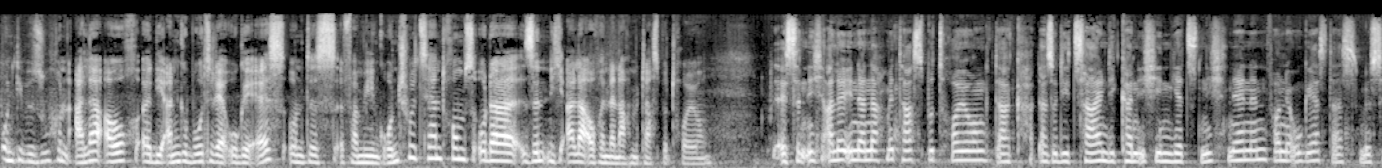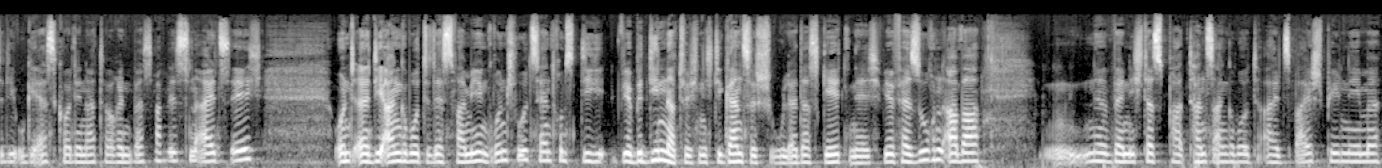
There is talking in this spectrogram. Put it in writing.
Und die besuchen alle auch äh, die Angebote der OGS und des Familiengrundschulzentrums oder sind nicht alle auch in der Nachmittagsbetreuung? Es sind nicht alle in der Nachmittagsbetreuung. Da, also die Zahlen, die kann ich Ihnen jetzt nicht nennen von der OGS. Das müsste die OGS-Koordinatorin besser wissen als ich. Und äh, die Angebote des Familiengrundschulzentrums, die wir bedienen natürlich nicht die ganze Schule, das geht nicht. Wir versuchen aber, ne, wenn ich das Tanzangebot als Beispiel nehme,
